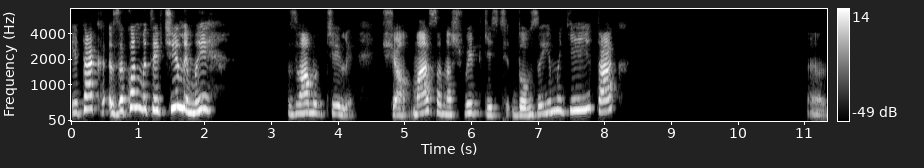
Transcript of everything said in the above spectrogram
І так, закон ми цей вчили, ми з вами вчили, що маса на швидкість до взаємодії, так? Е,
